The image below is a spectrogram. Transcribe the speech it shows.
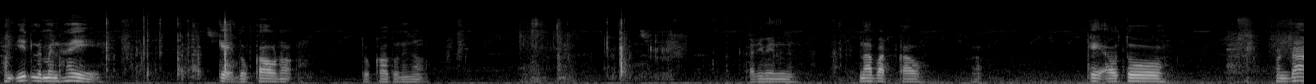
ทำอิฐแล้วมันให้แกะตัวเก่าเนาะตัวเก่าตัวนี้เนาะอันนี้เป็นหน้าบัตรเก่าแกะเอาตัวฮอนด้า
